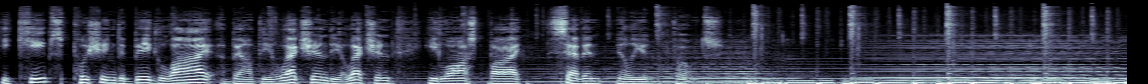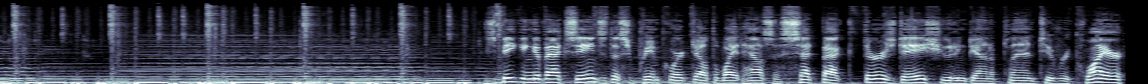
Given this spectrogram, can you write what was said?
he keeps pushing the big lie about the election. The election he lost by 7 million votes. Speaking of vaccines, the Supreme Court dealt the White House a setback Thursday, shooting down a plan to require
